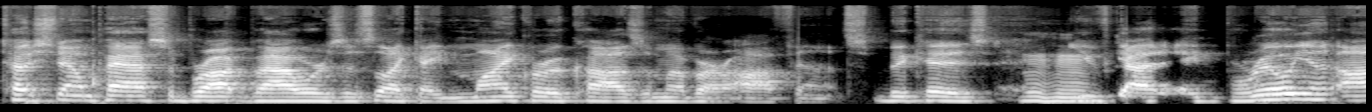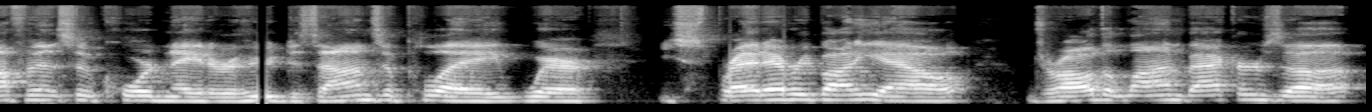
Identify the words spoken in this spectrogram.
touchdown pass to Brock Bowers is like a microcosm of our offense because Mhm. you've got a brilliant offensive coordinator who designs a play where you spread everybody out, draw the linebackers up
